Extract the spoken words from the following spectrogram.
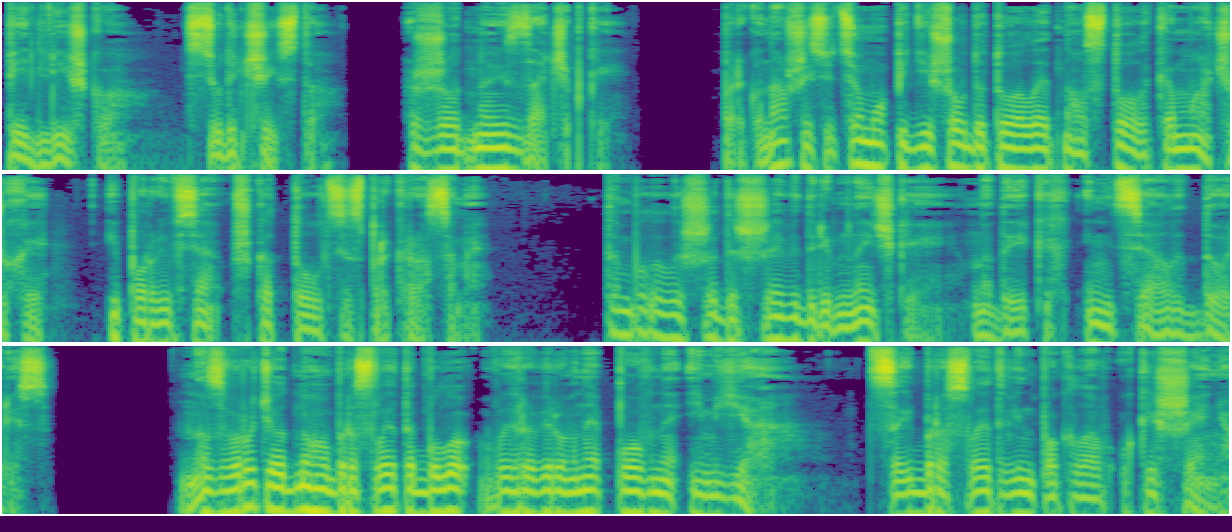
під ліжко, всюди чисто, жодної зачіпки. Переконавшись у цьому, підійшов до туалетного столика мачухи і порився в шкатулці з прикрасами. Там були лише дешеві дрібнички, на деяких ініціали Доріс. На звороті одного браслета було вигравіроване повне ім'я. Цей браслет він поклав у кишеню,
